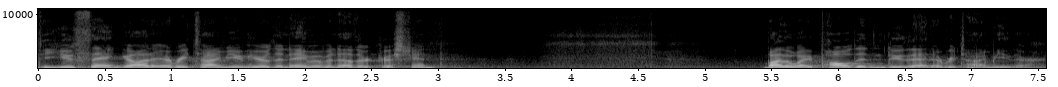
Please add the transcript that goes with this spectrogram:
do you thank God every time you hear the name of another Christian? By the way, Paul didn't do that every time either.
